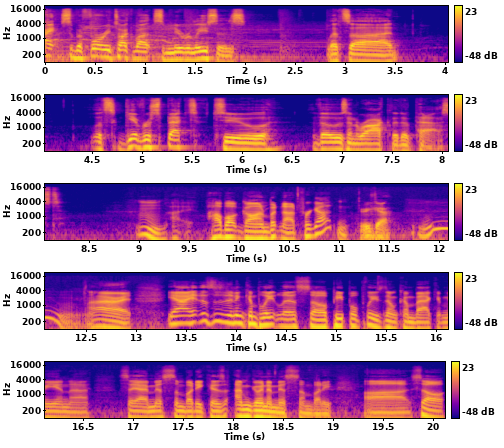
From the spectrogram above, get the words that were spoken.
Right, so before we talk about some new releases, let's uh let's give respect to those in rock that have passed. How about Gone but Not Forgotten? There you go. All right. Yeah, this is an incomplete list, so people, please don't come back at me and uh, say I missed somebody because I'm going to miss somebody. Uh, so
